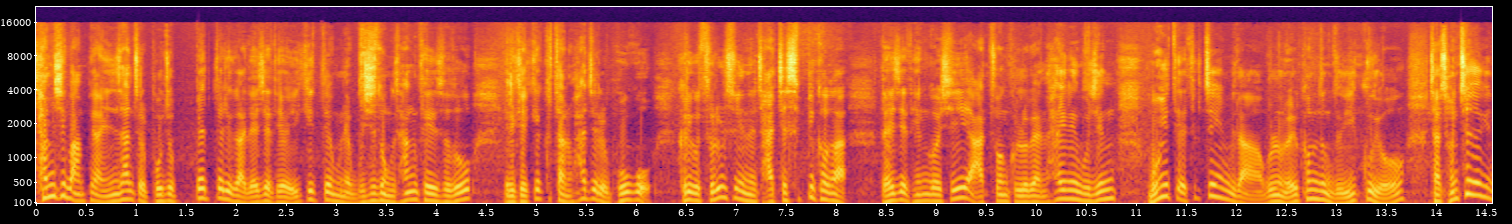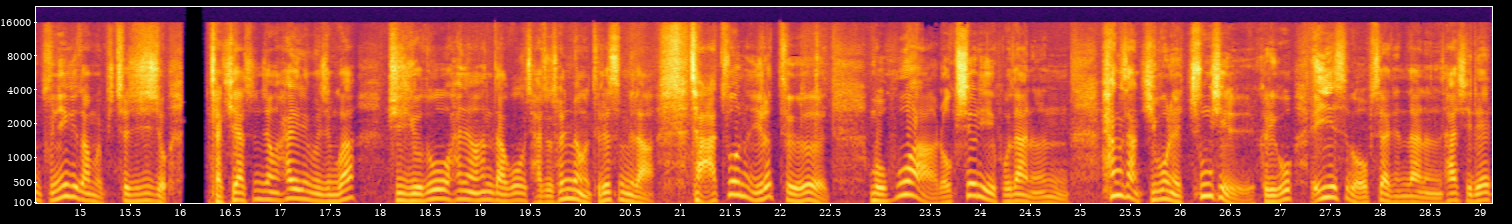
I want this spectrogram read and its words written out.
30A 인산철 보조 배터리가 내재되어 있기 때문에 무시동 상태에서도 이렇게 깨끗한 화질을 보고 그리고 들을 수 있는 자체 스피커가 내재된 것이 아트원 글로벤 하이리무진 모니터의 특징입니다. 물론 welcome 등도 있고요. 자 전체적인 분위기도 한번 비춰주시죠. 자, 기아 순정 하이리무진과 비교도 환영한다고 자주 설명을 드렸습니다. 자, 아투어는 이렇듯 뭐 호화, 럭셔리보다는 항상 기본에 충실 그리고 AS가 없어야 된다는 사실에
